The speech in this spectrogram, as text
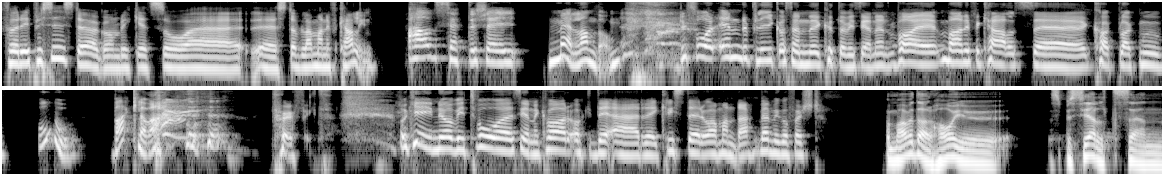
För i precis det ögonblicket så äh, stövlar Manifekal in. Han sätter sig mellan dem. Du får en replik och sen kuttar vi scenen. Vad är Manifekals äh, cockblock move? Oh, baklava! Perfect. Okej, okay, nu har vi två scener kvar och det är Christer och Amanda. Vem vill gå först? Mavidar har ju, speciellt sen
